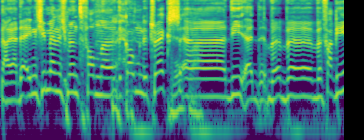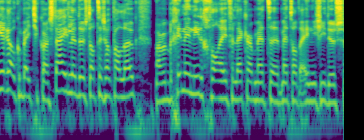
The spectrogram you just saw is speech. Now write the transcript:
Nou ja, de energiemanagement van eh, de komende tracks. die, we, we, we variëren ook een beetje qua stijlen, dus dat is ook wel leuk. Maar we beginnen in ieder geval even lekker met, met wat energie dus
